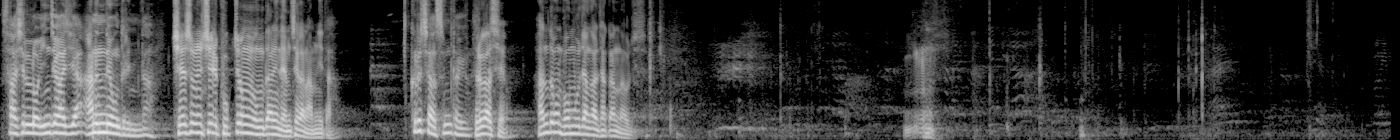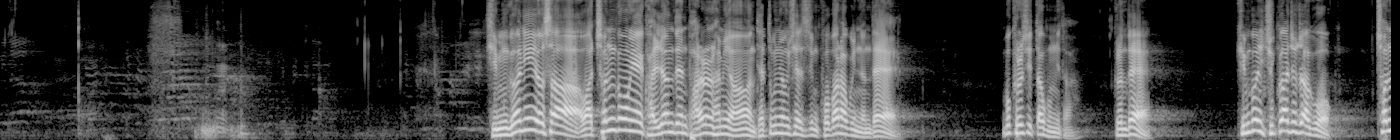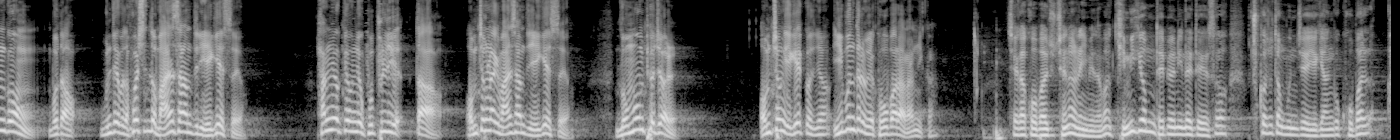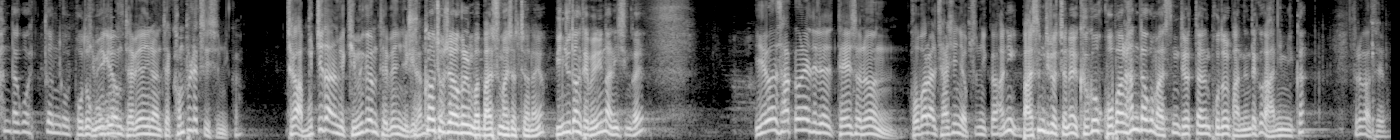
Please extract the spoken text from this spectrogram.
사실로 인정하지 않은 내용들입니다. 최순실 국정농단의 냄새가 납니다. 그렇지 않습니다. 들어가세요. 한동훈 법무장관 잠깐 나와주세요. 김건희 여사와 천공에 관련된 발언을 하면 대통령실에서 지금 고발하고 있는데 뭐 그럴 수 있다고 봅니다. 그런데 김건희 주가 조작국 천공보다 문제보다 훨씬 더 많은 사람들이 얘기했어요. 학력 경력 부풀리다 엄청나게 많은 사람들이 얘기했어요. 논문 표절 엄청 얘기했거든요. 이분들은 왜 고발 안 합니까? 제가 고발 주체는 아닙니다만 김의겸 대변인에 대해서 주가 조작 문제 얘기한 거 고발한다고 했던 거 보도 김의겸. 대변인한테 컴플렉스 있습니까? 제가 묻지도 않으면 김의겸 대변인 얘기를 합니까? 주가 조작을 마- 말씀하셨잖아요. 민주당 대변인 아니신가요? 이런 사건에 대해서는 고발할 자신이 없습니까? 아니 말씀드렸잖아요. 그거 고발한다고 말씀드렸다는 보도를 봤는데 그거 아닙니까? 들어가세요.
